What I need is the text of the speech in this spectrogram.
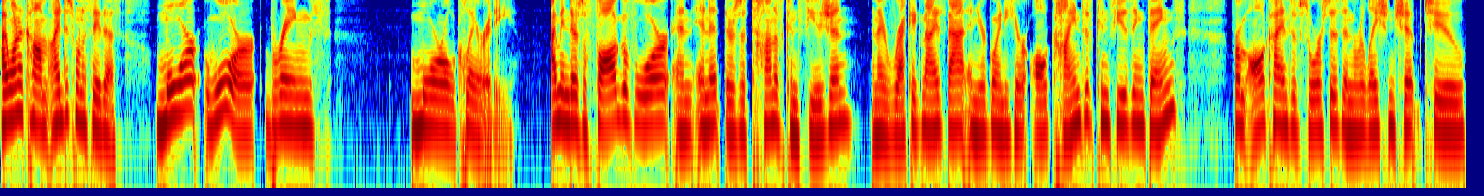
I want to come. I just want to say this: more war brings moral clarity. I mean, there's a fog of war, and in it, there's a ton of confusion, and I recognize that. And you're going to hear all kinds of confusing things from all kinds of sources in relationship to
